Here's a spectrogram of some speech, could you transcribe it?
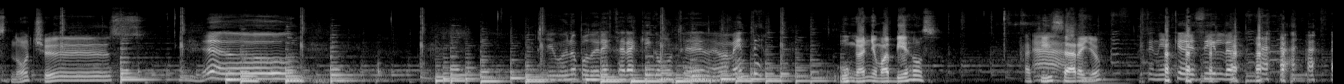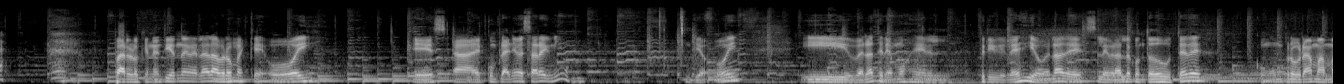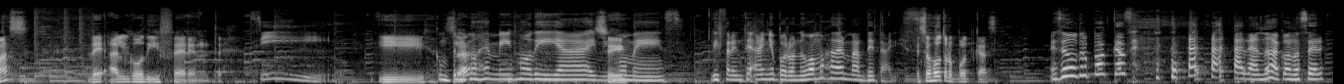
buenas noches. Hello. Qué bueno poder estar aquí con ustedes nuevamente. Un año más viejos. Aquí Ah. Sara y yo. Tenías que decirlo. Para los que no entienden, ¿verdad? La broma es que hoy es ah, el cumpleaños de Sara y mío. De Así hoy. Y, ¿verdad? Tenemos el privilegio, ¿verdad? De celebrarlo con todos ustedes con un programa más de algo diferente. Sí. Y Cumplimos el mismo día, el Sí. mismo mes. Diferente año, pero no vamos a dar más detalles. eso es otro podcast. ¿Ese es otro podcast? Dándonos a conocer.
